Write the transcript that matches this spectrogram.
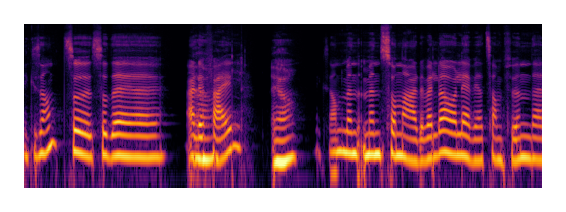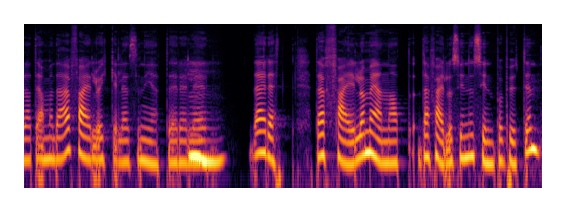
ikke sant? Så, så det Er det feil? ja. Men, men sånn er det vel, da, å leve i et samfunn der at ja, men det er feil å ikke lese nyheter, eller Mm. det er rett. Det er feil å mene at Det er feil å synes synd på Putin.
